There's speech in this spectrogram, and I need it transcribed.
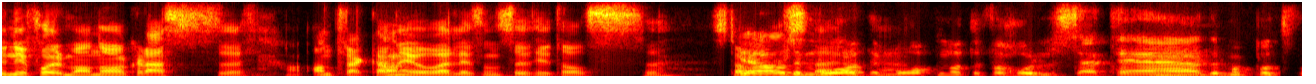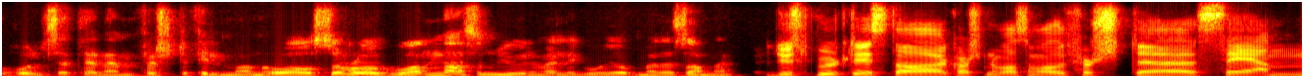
uniformene og klesantrekkene ja. er jo veldig sånn 70-talls eh, Ja, det må, det må, på en måte forholde seg til mm. det må på en måte forholde seg til den første filmen, og også Rogue One, da, som gjorde en veldig god jobb med det samme. Du spurte i stad Karsten, hva som var den første scenen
